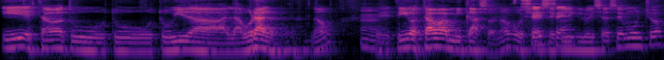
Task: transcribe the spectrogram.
y estaba tu, vida laboral, ¿no? Mm. Eh, te digo, estaba en mi caso, ¿no? Porque ese clic lo hice hace mucho.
